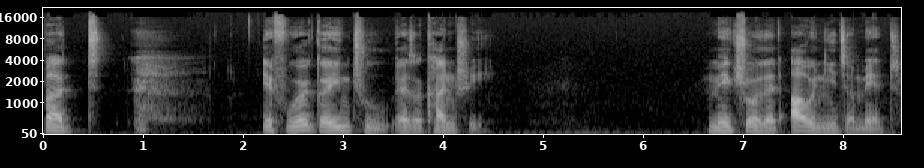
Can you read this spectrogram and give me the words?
But if we're going to, as a country, make sure that our needs are met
